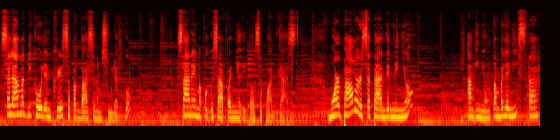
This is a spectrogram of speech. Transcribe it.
Salamat Nicole and Chris sa pagbasa ng sulat ko. Sana'y mapag-usapan niyo ito sa podcast. More power sa tandem ninyo. Ang inyong tambalanista,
